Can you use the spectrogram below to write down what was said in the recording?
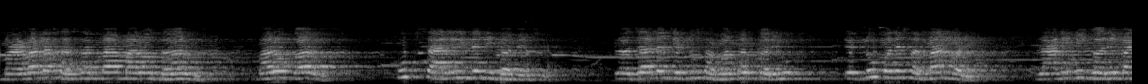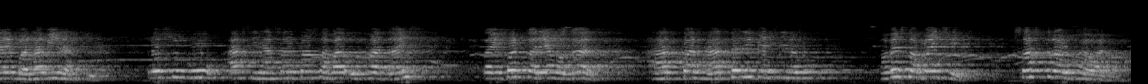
માળવાના શાસનમાં મારો ધર્મ, મારો કર્મ ખૂબ સારી રીતે નિભાવ્યો છે. પ્રજાને જેટલું સમર્થન કર્યું, તેટલું મને સન્માન મળ્યું. રાણીની ગરિમાને બનાવી રાખ્યું તો શું હું આ સિંહાસન પર સવાર ઉઠવા દઈશ કંઈ પણ કર્યા વગર હાથ પર હાથ ધરી બેસી રહું? હવે સમય છે, શસ્ત્ર ઉઠાવવાનો.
